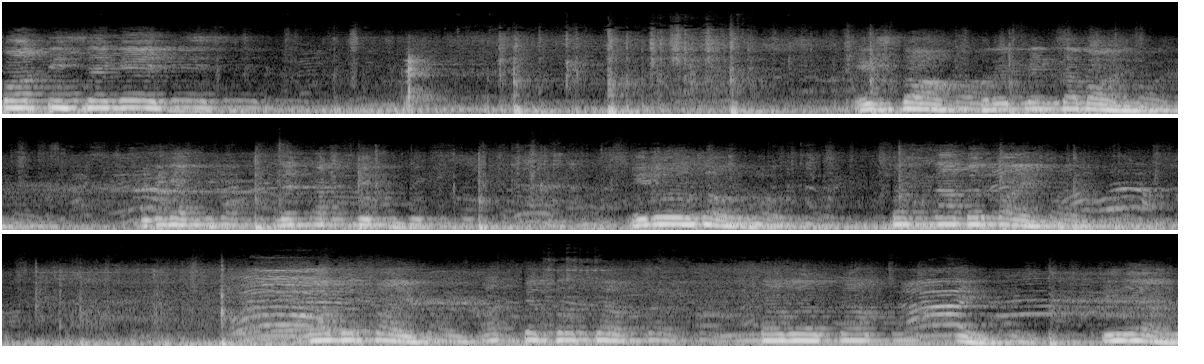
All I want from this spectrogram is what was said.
40 seconds. Istong, dribbling the ball. Binigyan, let up it. Inusong. Shot number 5. Number 5. After the jump. Number 9. Iyan.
